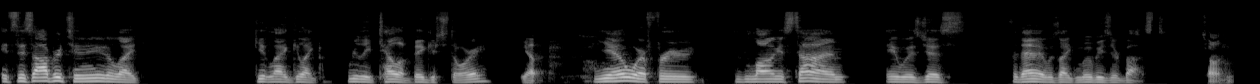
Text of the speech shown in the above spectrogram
It's this opportunity to like get like like really tell a bigger story. yep, You know, where for the longest time it was just for them it was like movies are bust. so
